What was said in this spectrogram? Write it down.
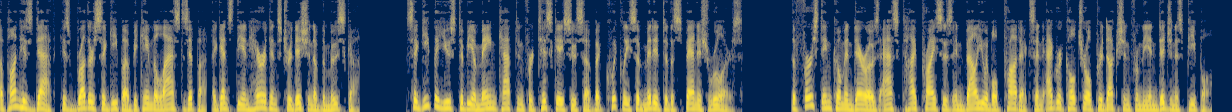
Upon his death, his brother Sagipa became the last Zipa, against the inheritance tradition of the Muisca. Sagipa used to be a main captain for Tisquesusa but quickly submitted to the Spanish rulers. The first encomenderos asked high prices in valuable products and agricultural production from the indigenous people.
